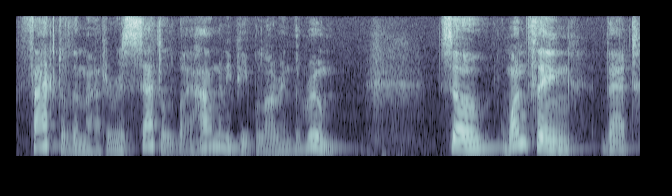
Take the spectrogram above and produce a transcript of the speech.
fact of the matter is settled by how many people are in the room. So, one thing that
